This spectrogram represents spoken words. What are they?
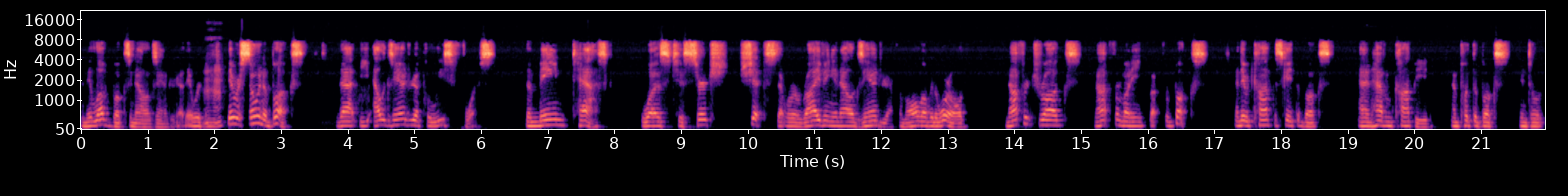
And they loved books in Alexandria. They were hmm they were so into books that the Alexandria police force, the main task was to search ships that were arriving in Alexandria from all over the world, not for drugs, not for money, but for books. And they would confiscate the books and have them copied and put the books into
